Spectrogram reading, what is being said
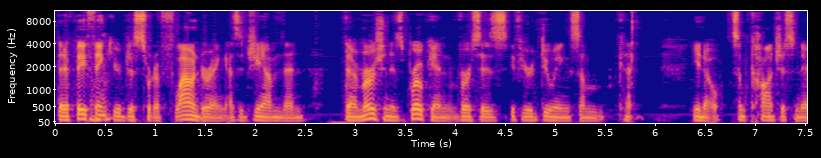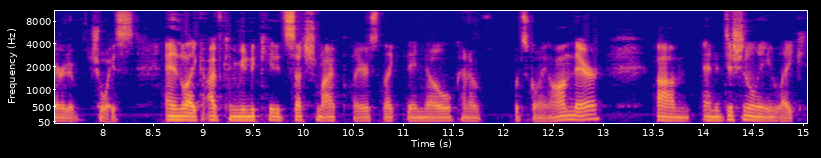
That if they think you're just sort of floundering as a GM, then the immersion is broken versus if you're doing some, you know, some conscious narrative choice. And like I've communicated such to my players, like they know kind of what's going on there. Um, and additionally, like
